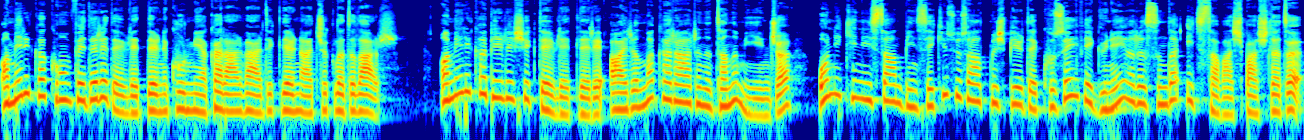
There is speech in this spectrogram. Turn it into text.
Amerika Konfedere Devletleri'ni kurmaya karar verdiklerini açıkladılar. Amerika Birleşik Devletleri ayrılma kararını tanımayınca 12 Nisan 1861'de Kuzey ve Güney arasında iç savaş başladı.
